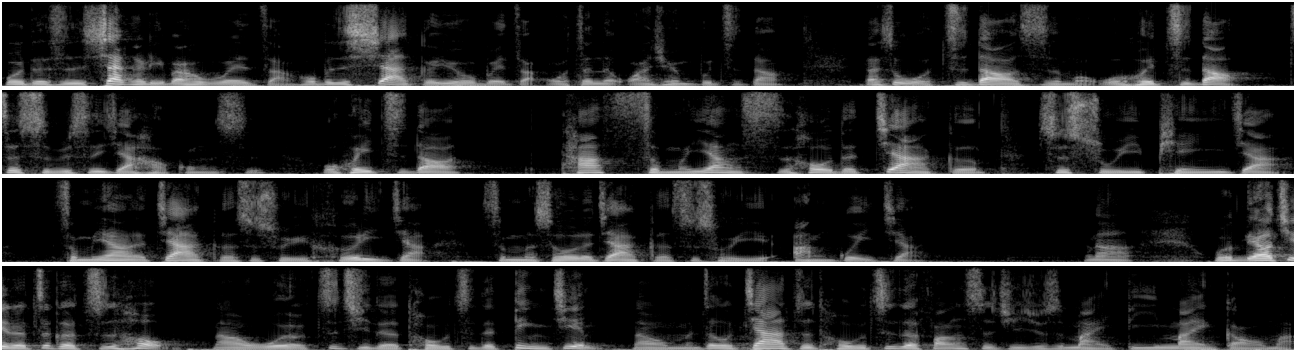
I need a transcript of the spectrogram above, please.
或者是下个礼拜会不会涨？或者是下个月会不会涨？我真的完全不知道。但是我知道是什么？我会知道这是不是一家好公司。我会知道它什么样时候的价格是属于便宜价，什么样的价格是属于合理价，什么时候的价格是属于昂贵价。那我了解了这个之后，那我有自己的投资的定见。那我们这种价值投资的方式，其实就是买低卖高嘛，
